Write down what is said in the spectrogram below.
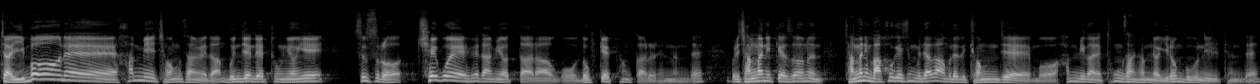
자, 이번에 한미 정상회담 문재인 대통령이 스스로 최고의 회담이었다라고 높게 평가를 했는데 우리 장관님께서는 장관님 맡고 계신 분야가 아무래도 경제, 뭐 한미 간의 통상 협력 이런 부분일 텐데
